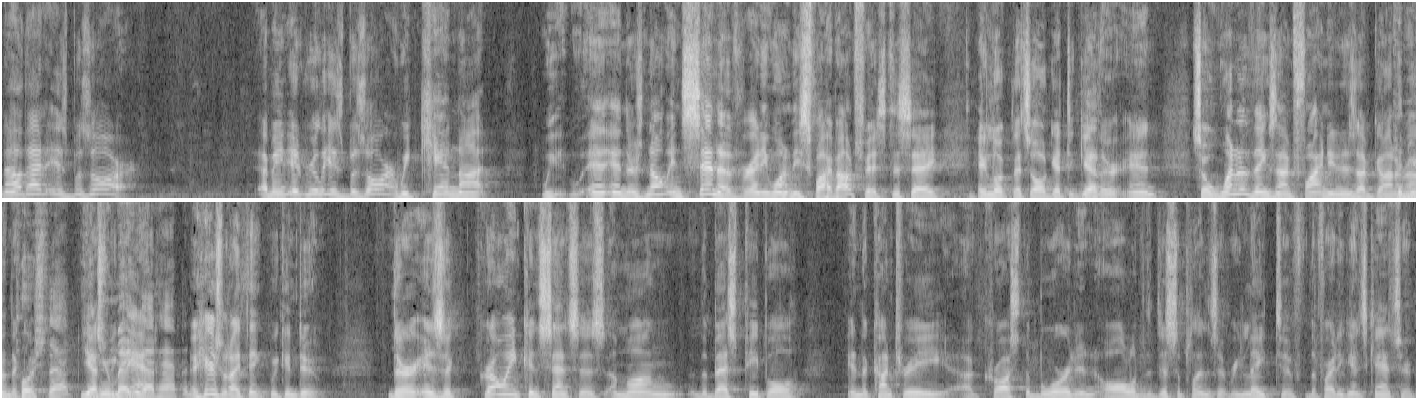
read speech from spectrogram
Now that is bizarre. I mean, it really is bizarre. We cannot, we, and, and, there's no incentive for any one of these five outfits to say, hey, look, let's all get together. And so one of the things I'm finding is I've gone can around. Can you push that? Yes, Can you we make can. that happen? Here's what I think we can do. There is a growing consensus among the best people in the country across the board in all of the disciplines that relate to the fight against cancer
